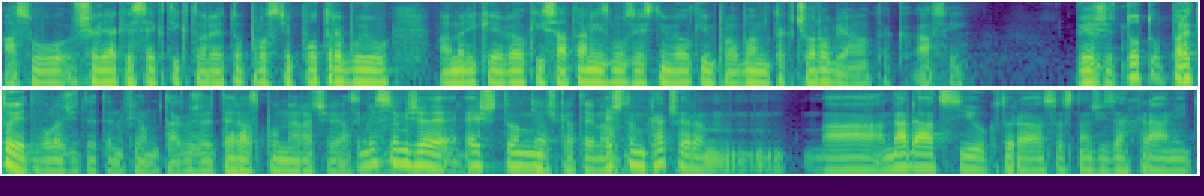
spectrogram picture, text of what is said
A sú všelijaké sekty, ktoré to proste potrebujú. V Amerike je veľký satanizmus, je s tým veľkým problém, tak čo robia? No tak asi Vieš, že toto, preto je dôležité ten film, takže teraz poďme radšej asi. Myslím, že Ashton, Ashton Kutcher má nadáciu, ktorá sa snaží zachrániť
